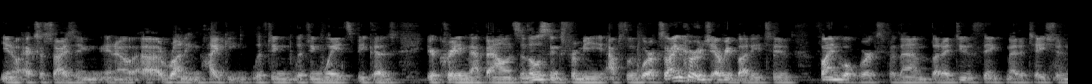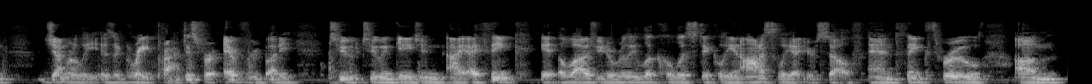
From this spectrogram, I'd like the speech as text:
you know, exercising, you know, uh, running, hiking, lifting, lifting weights because you're creating that balance. And those things for me absolutely work. So I encourage everybody to find what works for them. But I do think meditation generally is a great practice for everybody to, to engage in. I, I think it allows you to really look holistically and honestly at yourself and think through, um,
